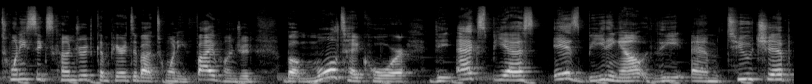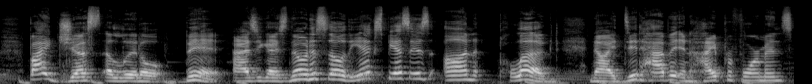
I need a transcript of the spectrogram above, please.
2600 compared to about 2500, but multi-core, the XPS is beating out the M2 chip by just a little bit. As you guys notice though, the XPS is unplugged. Now I did have it in high performance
